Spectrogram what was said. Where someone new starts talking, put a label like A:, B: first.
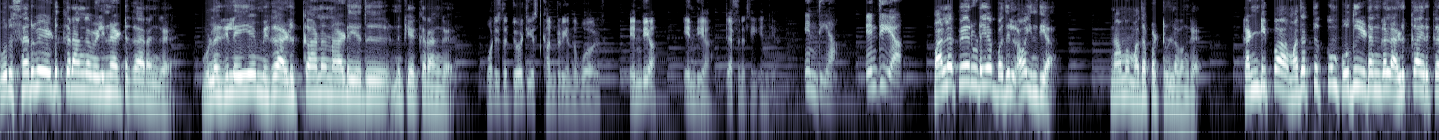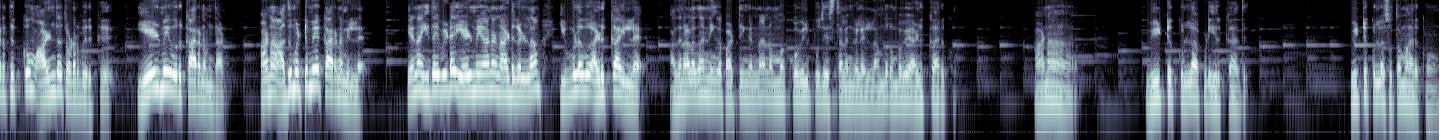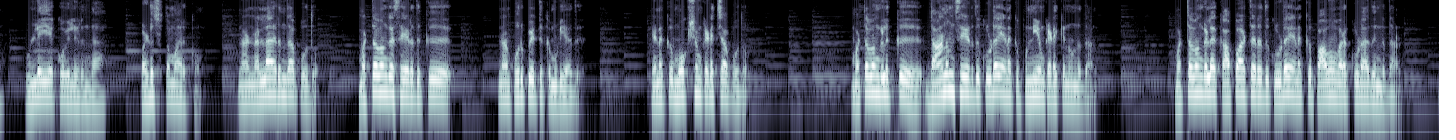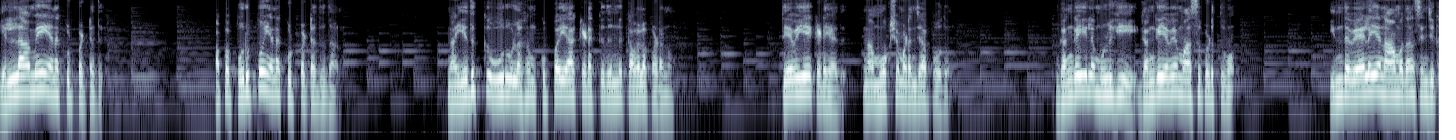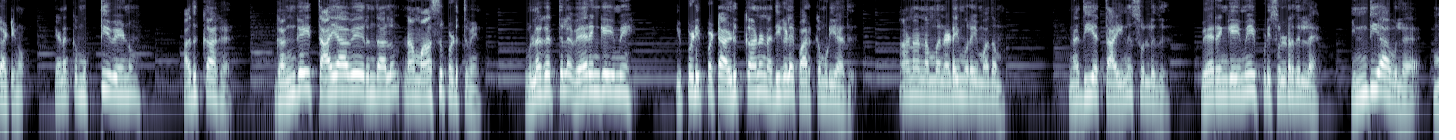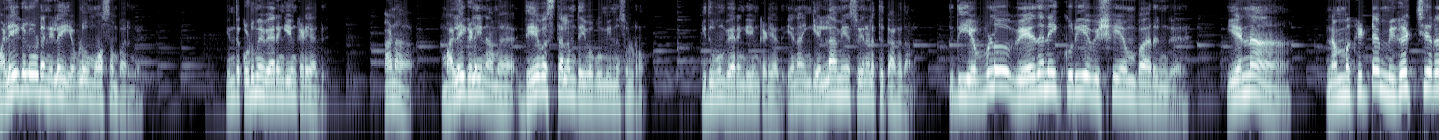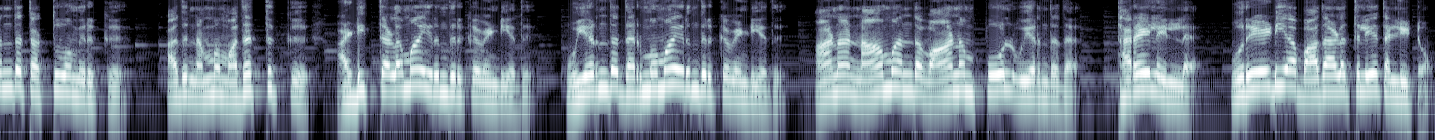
A: ஒரு சர்வே எடுக்கிறாங்க வெளிநாட்டுக்காரங்க உலகிலேயே மிக அழுக்கான நாடு எதுன்னு கேட்கறாங்க
B: What is the dirtiest country in the world? India. India. Definitely India.
C: India. India.
A: பல பேருடைய பதில் "ஆ, இந்தியா நாம மதப்பட்டுள்ளவங்க கண்டிப்பா மதத்துக்கும் பொது இடங்கள் அழுக்கா இருக்கிறதுக்கும் ஆழ்ந்த தொடர்பு இருக்கு ஏழ்மை ஒரு காரணம் தான் ஆனா அது மட்டுமே காரணம் இல்ல ஏன்னா இதை விட ஏழ்மையான நாடுகள்லாம் இவ்வளவு அழுக்கா இல்ல அதனால தான் நீங்க பாத்தீங்கன்னா நம்ம கோவில் பூஜை ஸ்தலங்கள் எல்லாம் ரொம்பவே அழுக்கா இருக்கும் ஆனா வீட்டுக்குள்ள அப்படி இருக்காது வீட்டுக்குள்ளே சுத்தமாக இருக்கும். உள்ளேயே கோவில் இருந்தா படு சுத்தமாக இருக்கும். நான் நல்லா இருந்தால் போதும். மற்றவங்க செய்கிறதுக்கு நான் பொறுப்பேற்றுக்க முடியாது. எனக்கு மோட்சம் கிடைச்சா போதும். மற்றவங்களுக்கு தானம் செய்கிறது கூட எனக்கு புண்ணியம் கிடைக்கணும்னு தான். மற்றவங்களை காப்பாற்றுறது கூட எனக்கு பாவம் வரக்கூடாதுன்னு தான். எல்லாமே எனக்கு உட்பட்டது. அப்போ பொறுப்பும் எனக்கு உட்பட்டது தான். நான் எதுக்கு ஊர் உலகம் குப்பையாக கிடக்குதுன்னு கவலைப்படணும். தேவையே கிடையாது. நான் மோட்சம் அடைஞ்சா போதும். கங்கையில் முழுகி கங்கையவே மாசுபடுத்துவோம். இந்த வேலையை நாம தான் செஞ்சு காட்டினோம். எனக்கு முக்தி வேணும். அதுக்காக கங்கை தாயாவே இருந்தாலும் நான் மாசுபடுத்துவேன். உலகத்துல வேறெங்கேயுமே இப்படிப்பட்ட அழுக்கான நதிகளை பார்க்க முடியாது. ஆனா நம்ம நடைமுறை மதம் நதிய தாயின்னு சொல்லுது. வேறெங்கேயுமே இப்படி சொல்றதில்ல. இந்தியாவில் மலைகளோட நிலை எவ்வளவு மோசம் பாருங்க. இந்த கொடுமை வேறெங்கேயும் கிடையாது. ஆனா மலைகளை நாம தேவஸ்தலம் தெய்வபூமின்னு சொல்றோம். இதுவும் வேறெங்கேயும் கிடையாது. ஏன்னா இங்க எல்லாமே சுயநலத்துக்காக தான் இது எவ்வளவு வேதனைக்குரிய விஷயம் பாருங்க. ஏன்னா நம்ம கிட்ட மிகச்சிறந்த தத்துவம் இருக்கு. அது நம்ம மதத்துக்கு அடித்தளமா இருந்திருக்க வேண்டியது. உயர்ந்த தர்மமா இருந்திருக்க வேண்டியது. ஆனா நாம அந்த வானம் போல் உயர்ந்தத தரையில இல்ல ஒரேடியா பாதாளத்திலேயே தள்ளிட்டோம்.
